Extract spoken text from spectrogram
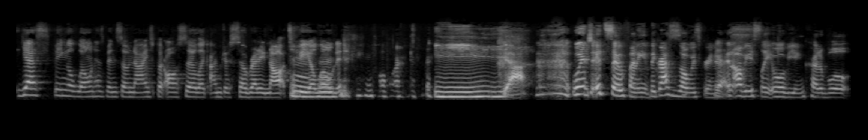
yes, being alone has been so nice, but also like I'm just so ready not to be Mhm. alone anymore. Yeah. Which it's so funny. The grass is always greener. Yes. And obviously it will be incredible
